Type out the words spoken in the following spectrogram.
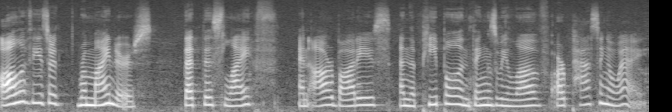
all of these are reminders that this life and our bodies and the people and things we love are passing away.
